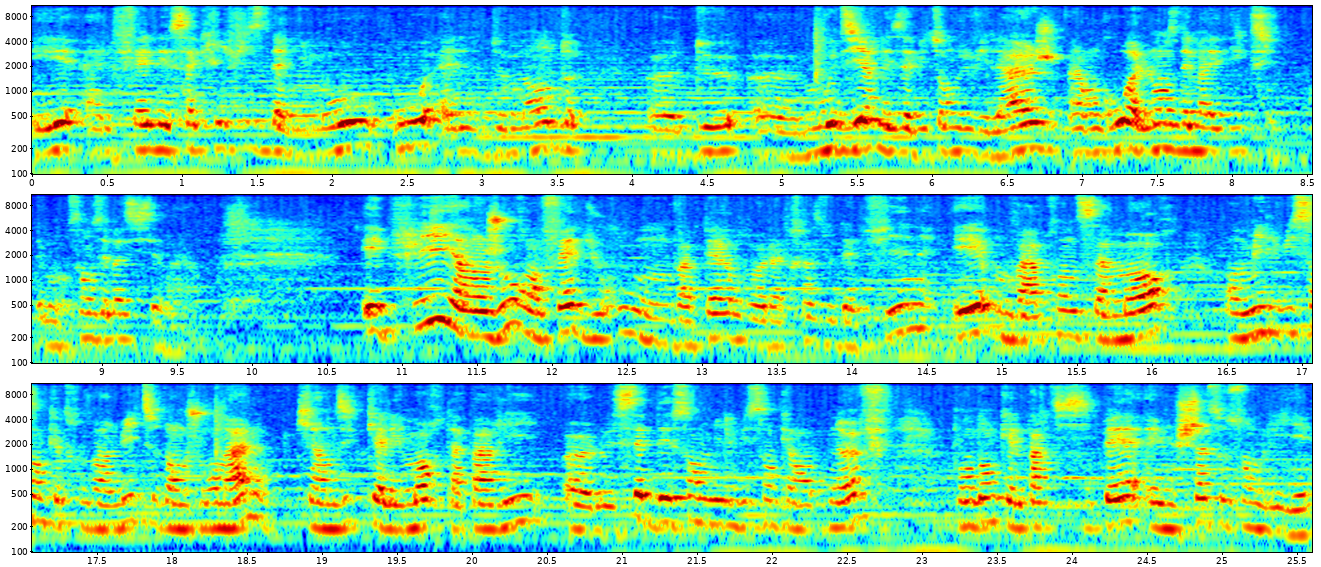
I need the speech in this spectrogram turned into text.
et elle fait des sacrifices d'animaux où elle demande euh, de euh, maudire les habitants du village. en gros, elle lance des malédictions. ça, on ne sait pas si c'est vrai. Hein. Et puis, un jour, en fait, du coup, on va perdre la trace de Delphine et on va apprendre sa mort en 1888 dans le journal qui indique qu'elle est morte à Paris euh, le 7 décembre 1849 pendant qu'elle participait à une chasse aux sangliers.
